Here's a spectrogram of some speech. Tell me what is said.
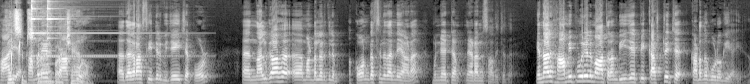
ഭാര്യ കമലേഷ് താക്കൂർ ദഹ്റ സീറ്റിൽ വിജയിച്ചപ്പോൾ നൽഗാഹ് മണ്ഡലത്തിലും കോൺഗ്രസിന് തന്നെയാണ് മുന്നേറ്റം നേടാൻ സാധിച്ചത്. എന്നാൽ ഹാമിപൂരിൽ മാത്രം ബി ജെ പി കഷ്ടിച്ച് കടന്നുകൂടുകയായിരുന്നു.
